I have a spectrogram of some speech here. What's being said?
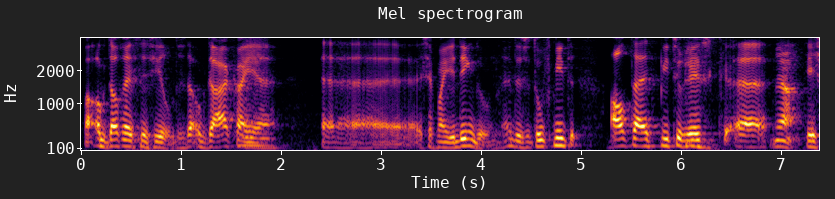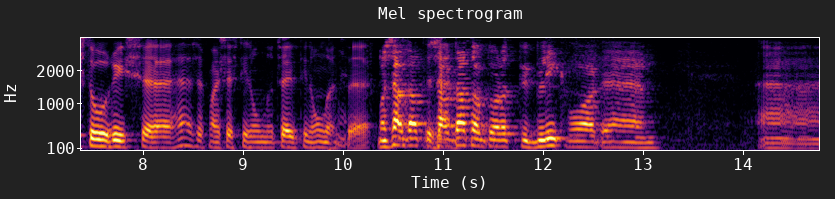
Maar ook dat heeft een ziel. Dus ook daar kan je eh, zeg maar je ding doen. Hè? Dus het hoeft niet altijd pittoresk, eh, Ja. historisch, eh, hè, zeg maar 1600, 1700. eh. Maar zou dat, zou dat ook door het publiek worden eh,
